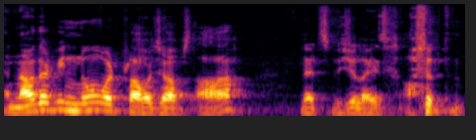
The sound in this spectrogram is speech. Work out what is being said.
And now that we know what prow jobs are, let's visualize all of them.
